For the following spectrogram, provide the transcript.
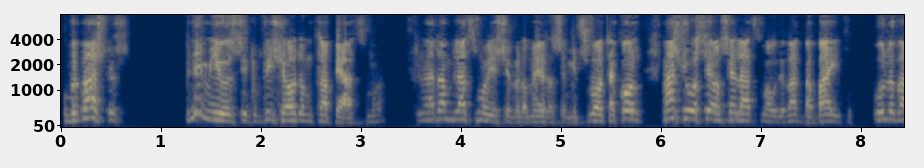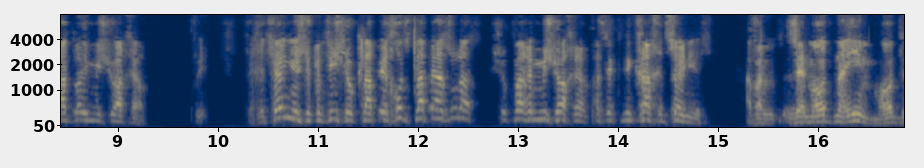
הוא בפשטוס. פנימיוס היא כפי שאודום כלפי עצמו, אדם לעצמו יושב ולומד, עושה מצוות, הכל, מה שהוא עושה, עושה לעצמו, הוא לבד בבית, הוא לבד לא עם מישהו אחר. וחיצוניוס זה כפי שהוא כלפי חוץ, כלפי הזולת, שהוא כבר עם מישהו אחר, אז זה נקרא חיצוניוס. אבל זה מאוד נעים, מאוד,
